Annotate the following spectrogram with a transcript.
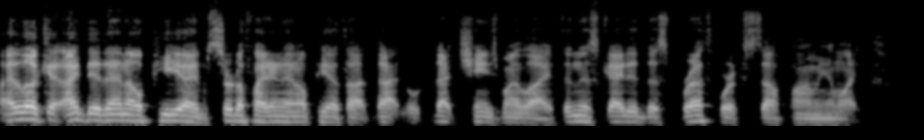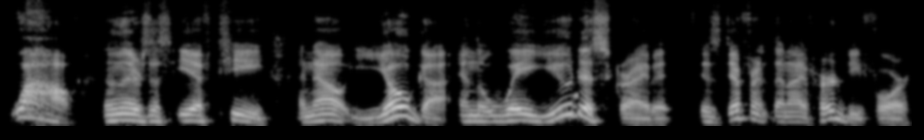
I look at I did NLP. I'm certified in NLP. I thought that that changed my life. Then this guy did this breath work stuff on me. I'm like, wow. And there's this EFT and now yoga. And the way you describe it is different than I've heard before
